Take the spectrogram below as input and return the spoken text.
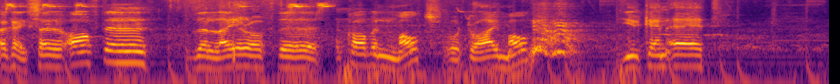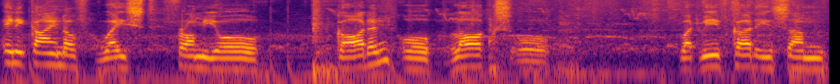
Okay, so after the layer of the carbon mulch or dry mulch, you can add any kind of waste from your garden or logs or what we've got is some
